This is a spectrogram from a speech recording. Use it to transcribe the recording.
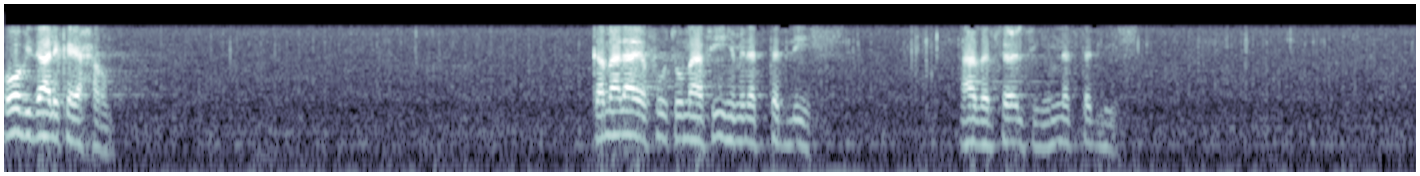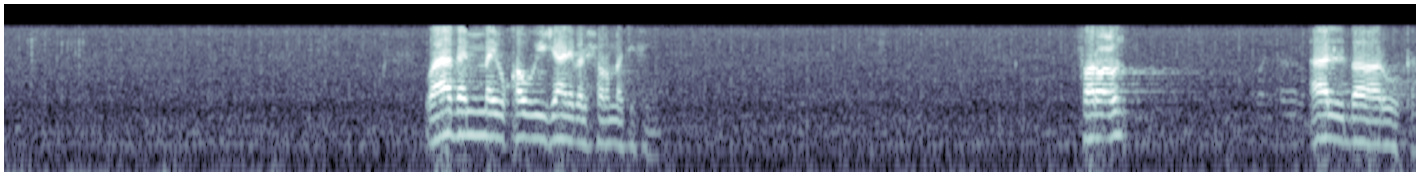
فهو بذلك يحرم. كما لا يفوت ما فيه من التدليس. هذا الفعل فيه من التدليس. وهذا مما يقوي جانب الحرمة فيه. فرع الباروكة.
